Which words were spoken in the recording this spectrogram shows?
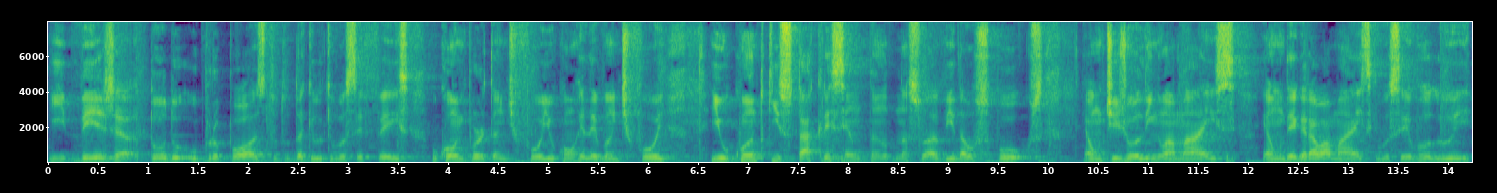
e veja todo o propósito, tudo aquilo que você fez, o quão importante foi, o quão relevante foi e o quanto que isso está acrescentando na sua vida aos poucos. É um tijolinho a mais, é um degrau a mais que você evolui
